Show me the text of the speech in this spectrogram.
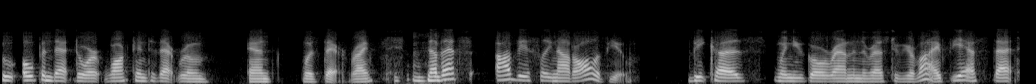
who opened that door, walked into that room, and was there, right? Mm-hmm. Now that's obviously not all of you, because when you go around in the rest of your life, yes, that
